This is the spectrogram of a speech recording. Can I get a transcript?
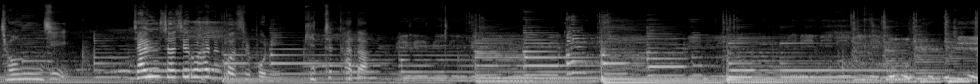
정지, 자유자재로 하는 것을 보니 기특하다. 너무 뒤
